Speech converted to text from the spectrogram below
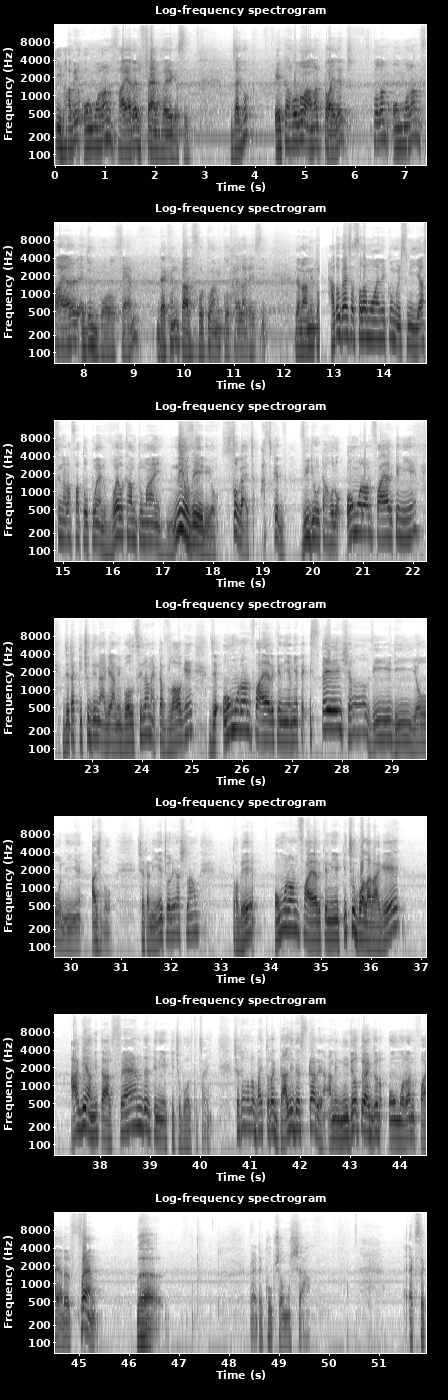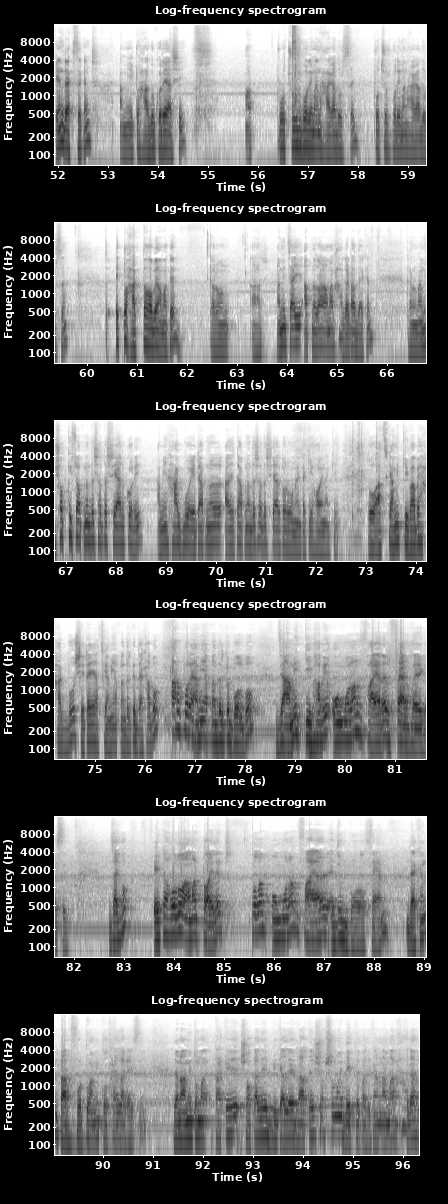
কীভাবে ওমরন ফায়ারের ফ্যান হয়ে গেছে। যাই হোক এটা হলো আমার টয়লেট। বললাম, ওমরন ফায়ারের একজন বড় ফ্যান। দেখেন তার ফটো আমি কোথায় লাগাইছি। যেন আমি তো হ্যালো গাইস আসসালামু আলাইকুম। It's me Yasin Arafat Apu and welcome to my new video so guys আজকের ভিডিওটা হলো ওমরন ফায়ারকে নিয়ে। যেটা কিছুদিন আগে আমি বলছিলাম একটা ভ্লগে যে ওমরন ফায়ারকে নিয়ে আমি একটা স্পেশাল ভিডিও নিয়ে আসব। সেটা নিয়ে চলে আসলাম। তবে ওমরন ফায়ারকে নিয়ে কিছু বলার আগে আগে আমি তার ফ্যানদেরকে নিয়ে কিছু বলতে চাই। সেটা হলো, ভাই, তোরা গালি কারে? আমি নিজেও তো একজন ওমরন ফায়ারের ফ্যান পেটে খুব সমস্যা। এক সেকেন্ড এক সেকেন্ড। আমি একটু হাগু করে আসি। আর প্রচুর পরিমাণ হাগা ধরছে, প্রচুর পরিমাণ হাগা ধরছে। তো একটু হাঁটতে হবে আমাকে, কারণ আর আমি চাই আপনারা আমার হাগাটা দেখেন। কারণ আমি সব কিছু আপনাদের সাথে শেয়ার করি। আমি হাঁকবো এটা আপনারা এটা আপনাদের সাথে শেয়ার করব না, এটা কি হয় নাকি? তো আজকে আমি কীভাবে হাঁকবো সেটাই আজকে আমি আপনাদেরকে দেখাবো। তারপরে আমি আপনাদেরকে বলব যে আমি কীভাবে ওমরন ফায়ারের ফ্যান হয়ে গেছি। যাই হোক, এটা হলো আমার টয়লেট। হলাম ওমরন ফায়ারের একজন বড় ফ্যান। দেখেন, তার ফটো আমি কোথায় লাগাইছি। যেন আমি তোমার, তাকে সকালে, বিকালে, রাতে সব সময় দেখতে পারি। কারণ আমার হাগার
